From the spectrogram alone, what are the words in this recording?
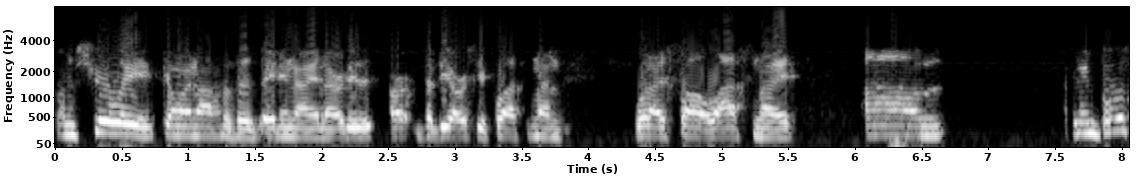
I'm surely going off of his 89 RD, WRC plus, and then what I saw last night. Um, I mean, both.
